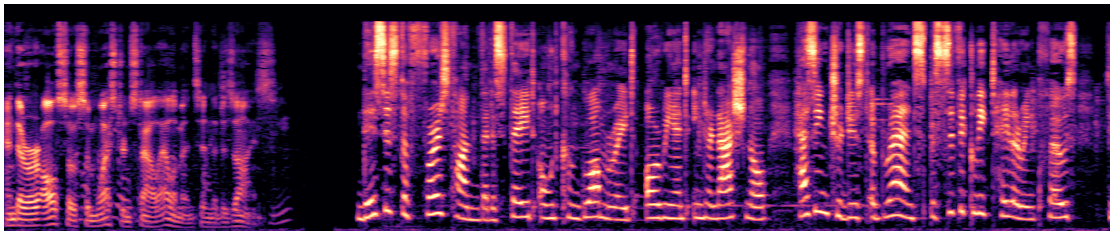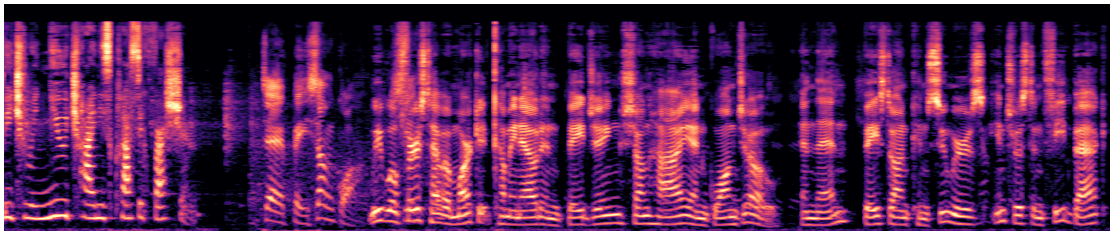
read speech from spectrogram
and there are also some Western style elements in the designs. This is the first time that a state owned conglomerate, Orient International, has introduced a brand specifically tailoring clothes featuring new Chinese classic fashion. We will first have a market coming out in Beijing, Shanghai, and Guangzhou. And then, based on consumers' interest and feedback,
